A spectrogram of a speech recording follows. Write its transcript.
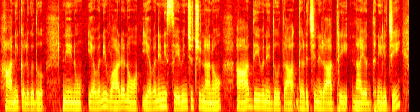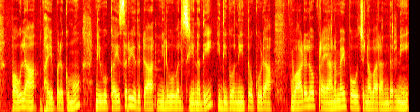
హాని కలుగదు. నేను ఎవని వాడనో ఎవనిని సేవించుచున్నానో ఆ దేవుని దూత గడిచిన రాత్రి నా యొద్ద నిలిచి పౌల భయపడకుము. నీవు కైసరు ఎదుట నిలువవలసి ఉన్నది. ఇదిగో నీతో కూడా వాడలో ప్రయాణమైపోవచ్చున్న వారందరినీ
